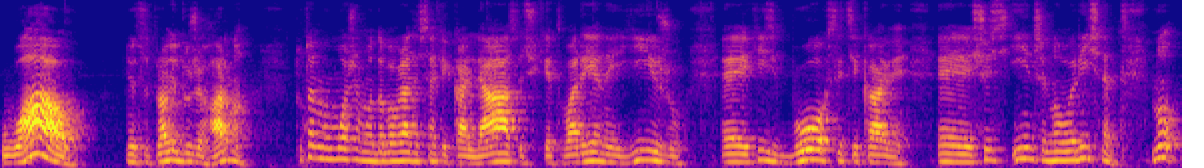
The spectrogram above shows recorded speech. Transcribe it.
Вау! Ні, це справді дуже гарно. Тут ми можемо додати всякі колясочки, тварини, їжу, е, якісь бокси цікаві, е, щось інше, новорічне. Ну.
